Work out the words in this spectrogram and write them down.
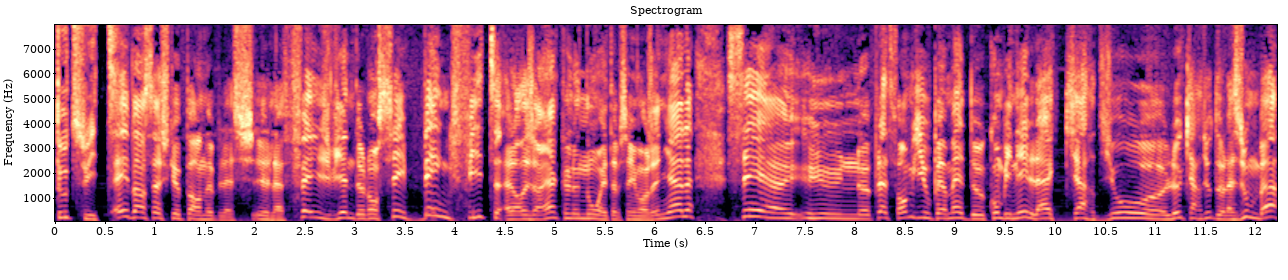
tout de suite. Eh ben, sache que Pornhub l'a. Ils viennent de lancer Bang Fit. Alors déjà, rien que le nom est absolument génial. C'est euh, une plateforme qui vous permet de combiner la cardio, euh, le cardio de la Zumba,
